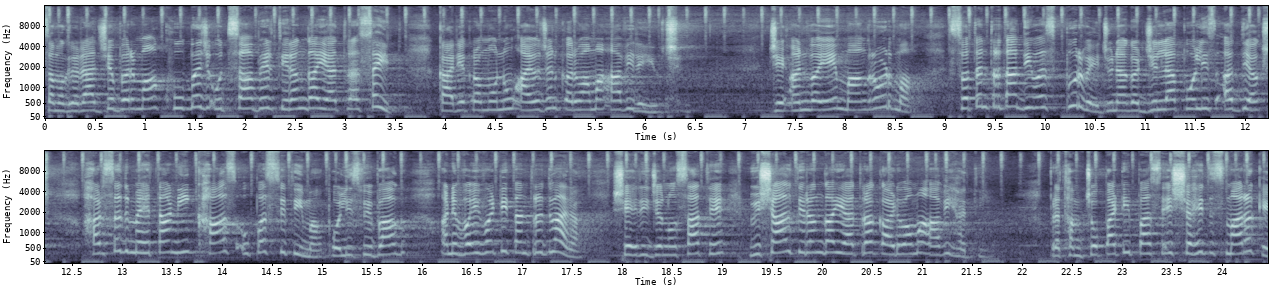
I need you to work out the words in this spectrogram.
સમગ્ર રાજ્યભરમાં ખૂબ જ ઉત્સાહભેર તિરંગા યાત્રા સહિત કાર્યક્રમોનું આયોજન કરવામાં આવી રહ્યું છે. જે અન્વયે માંગરોળમાં સ્વતંત્રતા દિવસ પૂર્વે જૂનાગઢ જિલ્લા પોલીસ અધ્યક્ષ હર્ષદ મહેતાની ખાસ ઉપસ્થિતિમાં પોલીસ વિભાગ અને વહીવટી તંત્ર દ્વારા શહેરીજનો સાથે વિશાળ તિરંગા યાત્રા કાઢવામાં આવી હતી. પ્રથમ ચોપાટી પાસે શહીદ સ્મારકે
